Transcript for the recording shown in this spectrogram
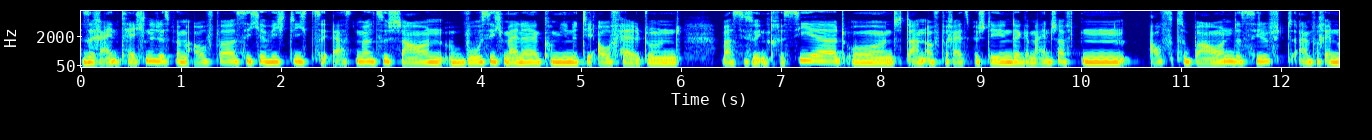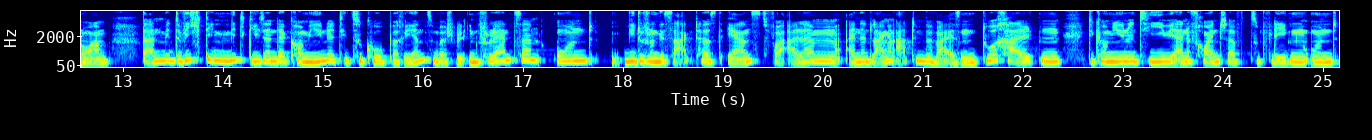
Also rein technisch ist beim Aufbau sicher wichtig, zuerst mal zu schauen, wo sich meine Community aufhält und was sie so interessiert und dann auf bereits bestehende Gemeinschaften aufzubauen, das hilft einfach enorm. Dann mit wichtigen Mitgliedern der Community zu kooperieren, zum Beispiel Influencern und, wie du schon gesagt hast, ernst, vor allem einen langen Atem beweisen, durchhalten, die Community wie eine Freundschaft zu pflegen und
